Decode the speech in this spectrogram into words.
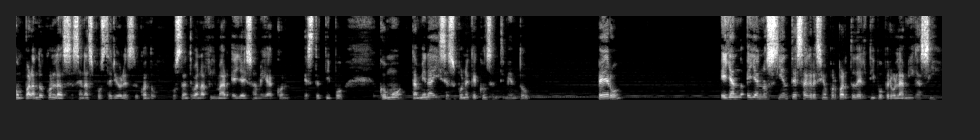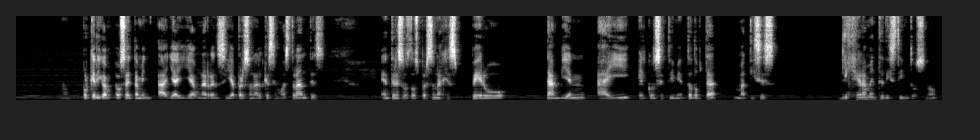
comparando con las escenas posteriores, cuando justamente van a filmar ella y su amiga con este tipo, como también ahí se supone que hay consentimiento, pero ella no, ella no siente esa agresión por parte del tipo, pero la amiga sí. ¿no? Porque digamos, o sea, también hay ahí ya una rencilla personal que se muestra antes entre esos dos personajes, pero también ahí el consentimiento adopta matices ligeramente distintos, ¿no?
